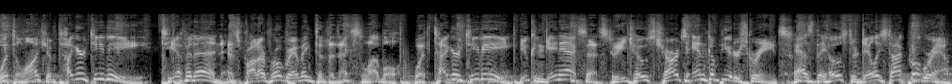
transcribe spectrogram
with the launch of Tiger TV. TFNN has brought our programming to the next level. With Tiger TV, you can gain access to each host's charts and computer screens as they host their daily stock program.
